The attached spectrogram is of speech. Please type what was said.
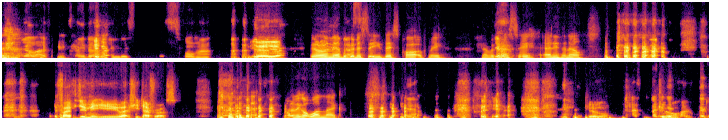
isn't it? We don't know in real life. So they're Yeah. in this, this format. Yeah, yeah. You're only ever Yes. going to see this part of me. Never going Yeah. to see anything else. if I ever do meet you, you actually Davros. I only got one leg. Yeah. yeah. Cool. Like a good, Cool. good to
